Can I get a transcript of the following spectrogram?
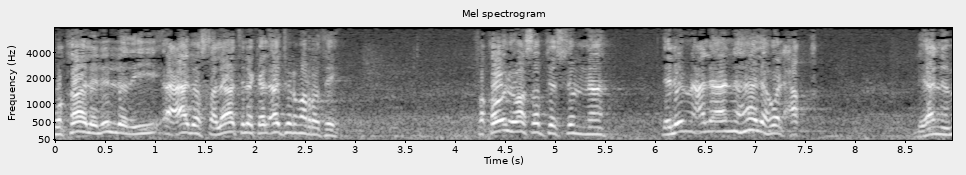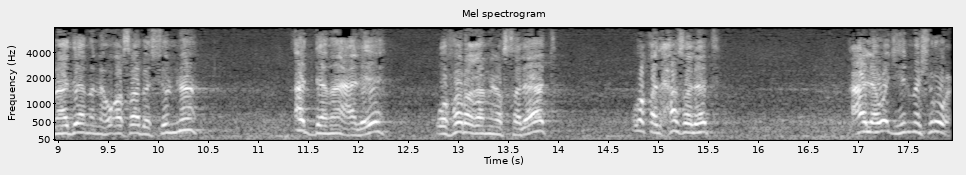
وقال للذي أعاد الصلاة لك الأجر مرتين. فقوله أصبت السنة دليل على أن هذا هو الحق. لأن ما دام أنه أصاب السنة أدى ما عليه وفرغ من الصلاة وقد حصلت على وجه مشروع.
